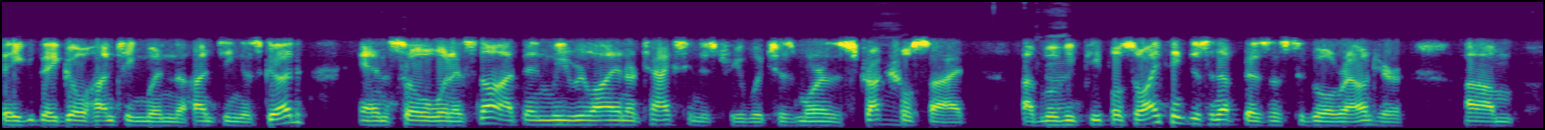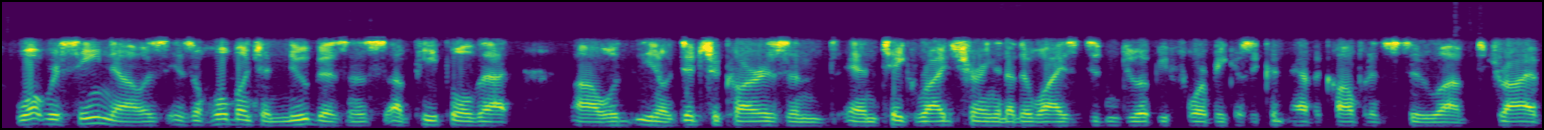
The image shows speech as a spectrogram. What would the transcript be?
They they go hunting when the hunting is good, and so when it's not, then we rely on our taxi industry, which is more of the structural side of moving people. So I think there's enough business to go around here. Um, what we're seeing now is, is a whole bunch of new business of people that uh, will you know ditch their cars and and take ride sharing that otherwise didn't do it before because they couldn't have the confidence to uh, to drive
